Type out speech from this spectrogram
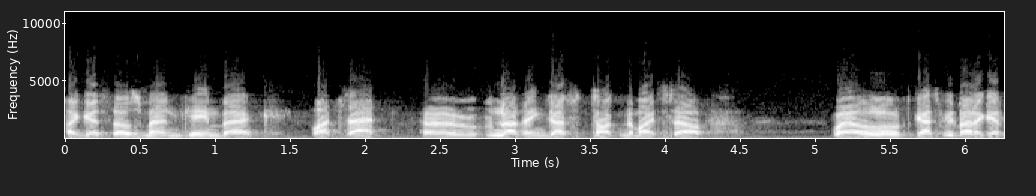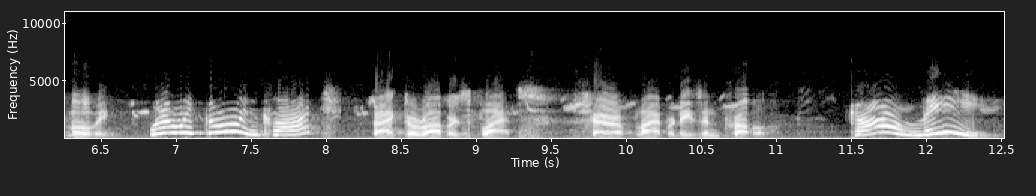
I guess those men came back. What's that? Uh, nothing, just talking to myself. Well, guess we'd better get moving. Where are we going, Clutch? Back to Robbers Flats. Sheriff Lafferty's in trouble. Golly.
